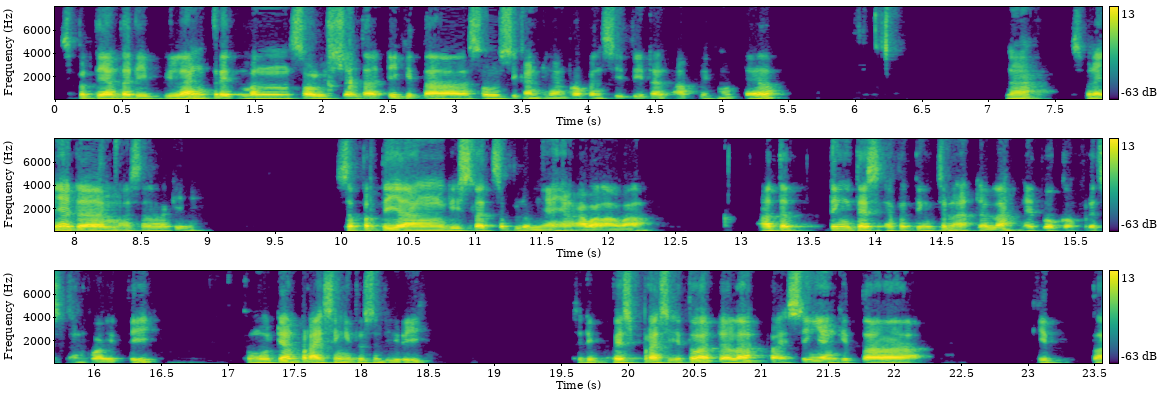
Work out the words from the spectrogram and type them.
Seperti yang tadi bilang, treatment solution tadi kita solusikan dengan propensity dan uplift model. Nah, sebenarnya ada masalah lagi nih. Seperti yang di slide sebelumnya, yang awal-awal, ada thing that's affecting churn adalah network coverage and quality, kemudian pricing itu sendiri. Jadi best price itu adalah pricing yang kita kita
